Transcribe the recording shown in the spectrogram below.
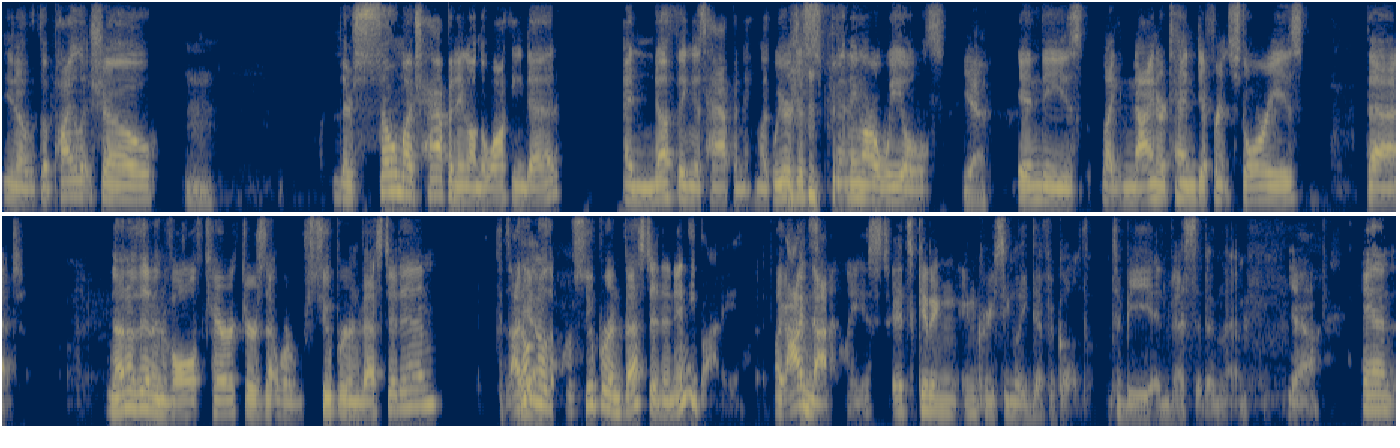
you know, the pilot show, Mhm. there's so much happening on The Walking Dead and nothing is happening. Like we are just spinning our wheels Yeah, in these like nine or ten different stories that none of them involve characters that we're super invested in. Because I don't Yeah. know that we're super invested in anybody. Like I'm It's- not at least. it's getting increasingly difficult to be invested in them. Yeah. And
